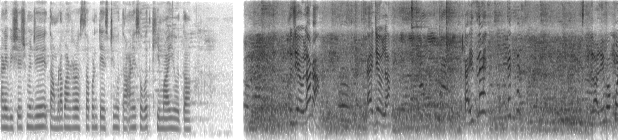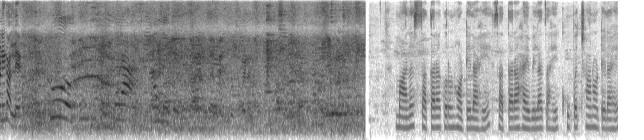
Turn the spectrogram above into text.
आणि विशेष म्हणजे तांबडा पांढरा रस्सा पण टेस्टी होता आणि सोबत खिमाही होता. तू जेवला का? काय जेवला? काहीच नाही? लॉलीपॉप कोणी खाल्ले. मानस सातारा करून हॉटेल आहे. सातारा हायवेलाच आहे. खूपच छान हॉटेल आहे.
